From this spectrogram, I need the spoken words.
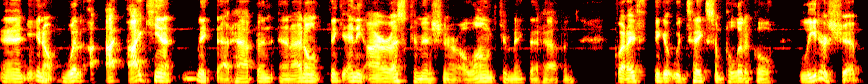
And you know, what I, I can't make that happen, and I don't think any IRS commissioner alone can make that happen. But I think it would take some political leadership,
